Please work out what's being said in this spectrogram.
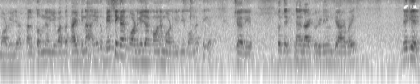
मॉडगेजर। कल तो हमने ये बात बताई थी ना, ये तो बेसिक है, मॉडगेजर कौन है, मॉडगेजी कौन है, ठीक है? चलिए तो देखते हैं राइट टू रिडीम क्या है भाई। देखिए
